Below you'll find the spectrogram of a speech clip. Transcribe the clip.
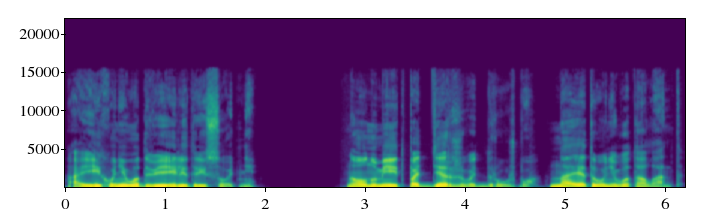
а их у него две или три сотни. Но он умеет поддерживать дружбу, на это у него талант.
